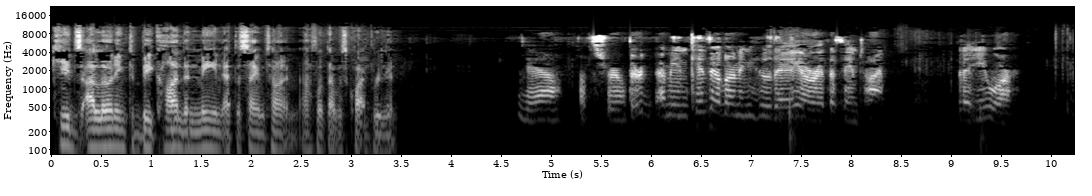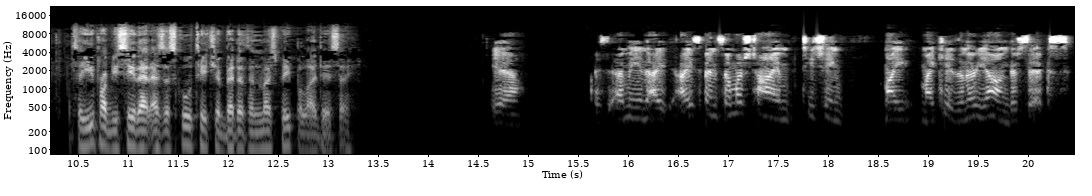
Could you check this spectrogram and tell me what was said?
kids are learning to be kind and mean at the same time. I thought that was quite brilliant. Yeah, that's true. They're, I mean, kids are learning who they are at the same time that you are. So you probably see that as a school teacher better than most people, I dare say. Yeah. I mean, I, I spend so much time teaching my, my kids, and they're young, they're six,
